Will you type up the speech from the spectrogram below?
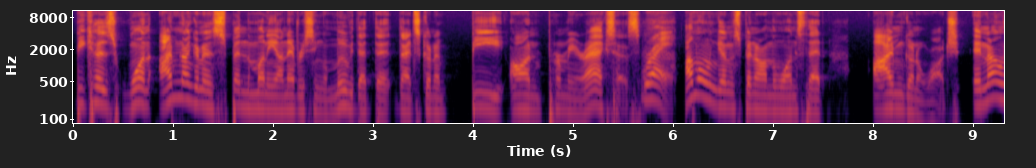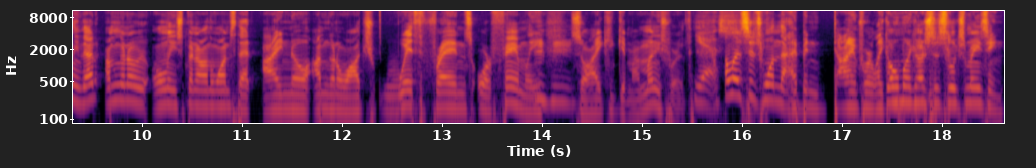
because one, I'm not gonna spend the money on every single movie that, that that's gonna be on Premiere Access. Right. I'm only gonna spend on the ones that I'm gonna watch. And not only that, I'm gonna only spend on the ones that I know I'm gonna watch with friends or family Mhm. so I can get my money's worth. Yes. Unless it's one that I've been dying for, like, oh my gosh, this looks amazing.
